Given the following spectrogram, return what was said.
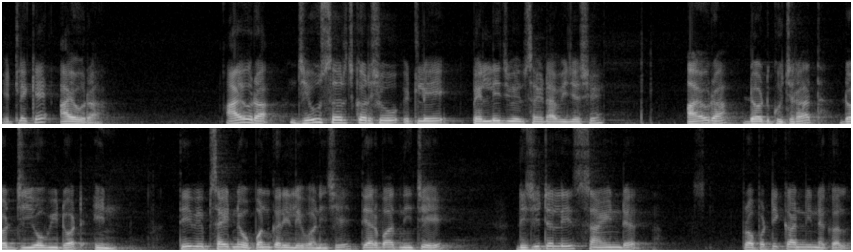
એટલે કે આયોરા. આયોરા જેવું સર્ચ કરશો એટલે પહેલી જ વેબસાઇટ આવી જશે. આયોરા dot Gujarat dot GOV dot in તે વેબસાઇટને ઓપન કરી લેવાની છે. ત્યારબાદ નીચે ડિજિટલી સાઇન્ડ પ્રોપર્ટી કાર્ડની નકલ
